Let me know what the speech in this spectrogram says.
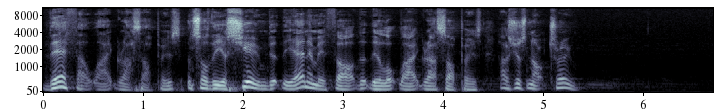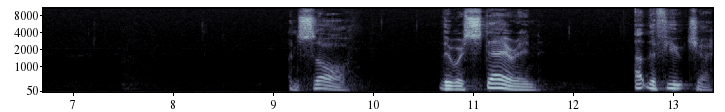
they felt like grasshoppers. And so they assumed that the enemy thought that they looked like grasshoppers. That's just not true. And so they were staring at the future,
